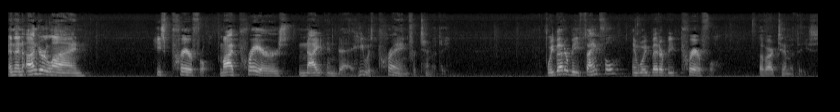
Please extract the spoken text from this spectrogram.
And then underline, he's prayerful. My prayers night and day. He was praying for Timothy. We better be thankful and we better be prayerful of our Timothys.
